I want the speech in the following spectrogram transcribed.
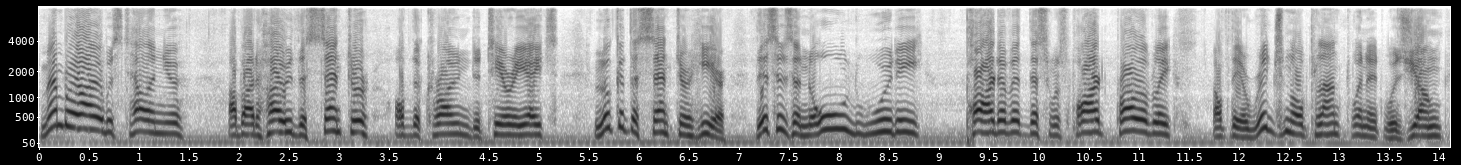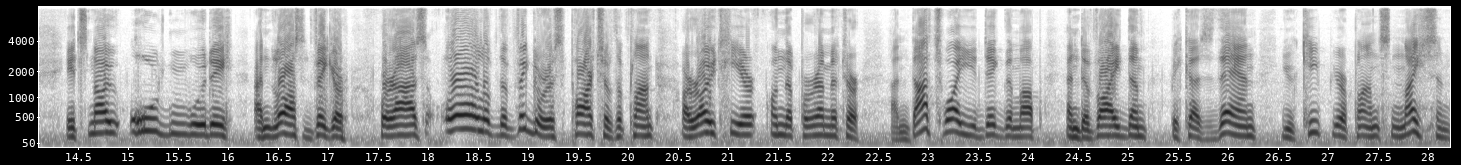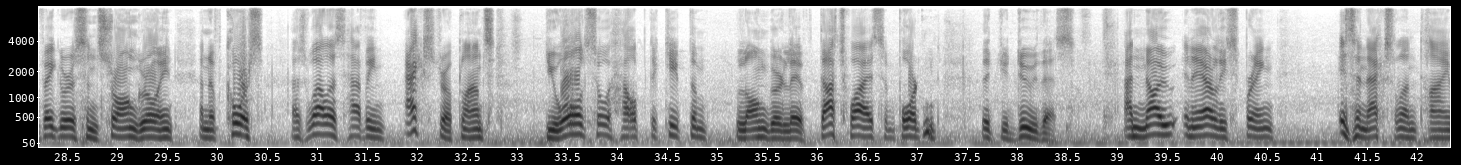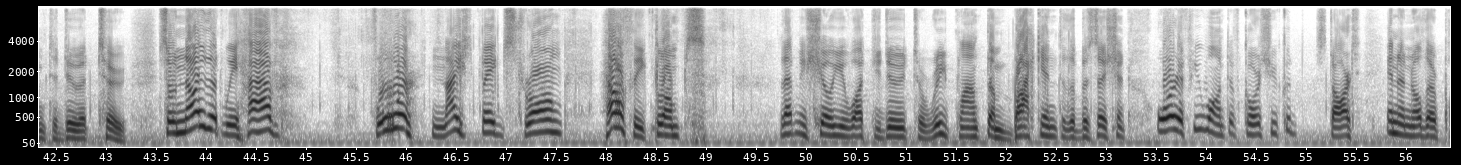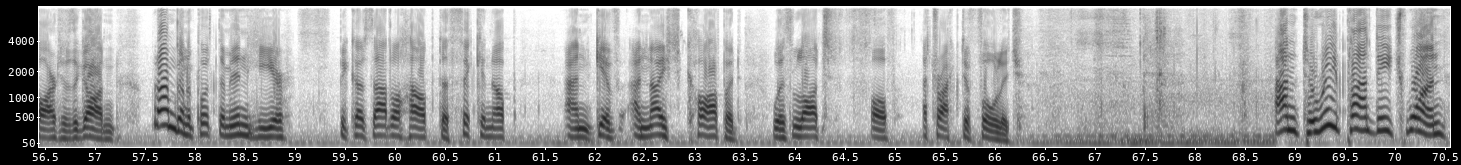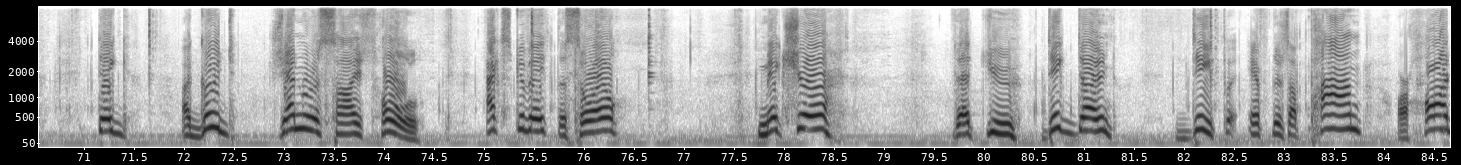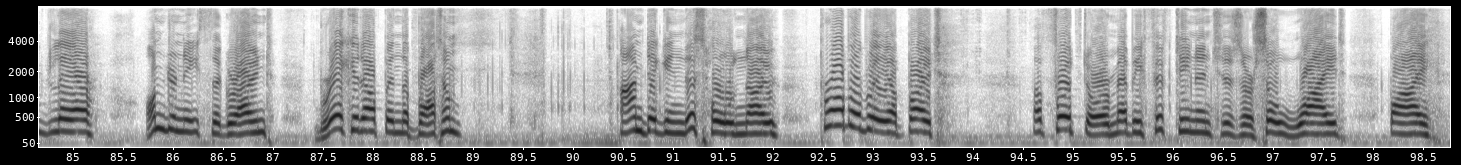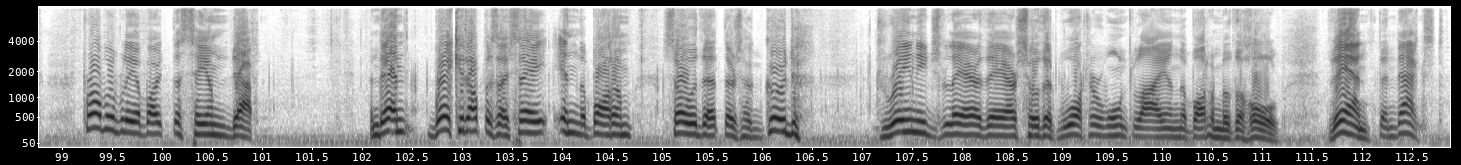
remember I was telling you about how the center of the crown deteriorates. Look at the center here. This is an old woody part of it. This was part probably of the original plant when it was young. It's now old and woody and lost vigor, whereas all of the vigorous parts of the plant are out here on the perimeter. And that's why you dig them up and divide them because then you keep your plants nice and vigorous and strong growing. And of course, as well as having extra plants, you also help to keep them longer lived. That's why it's important that you do this. And now in early spring is an excellent time to do it too. So now that we have four nice big strong healthy clumps let me show you what you do to replant them back into the position or if you want of course you could start in another part of the garden but I'm going to put them in here because that'll help to thicken up and give a nice carpet with lots of attractive foliage. And to replant each one, dig a good generous sized hole. Excavate the soil. Make sure that you dig down deep if there's a pan or hard layer underneath the ground break it up in the bottom I'm digging this hole now probably about a foot or maybe 15 inches or so wide by probably about the same depth. And then break it up, as I say, in the bottom so that there's a good drainage layer there so that water won't lie in the bottom of the hole. Then the next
